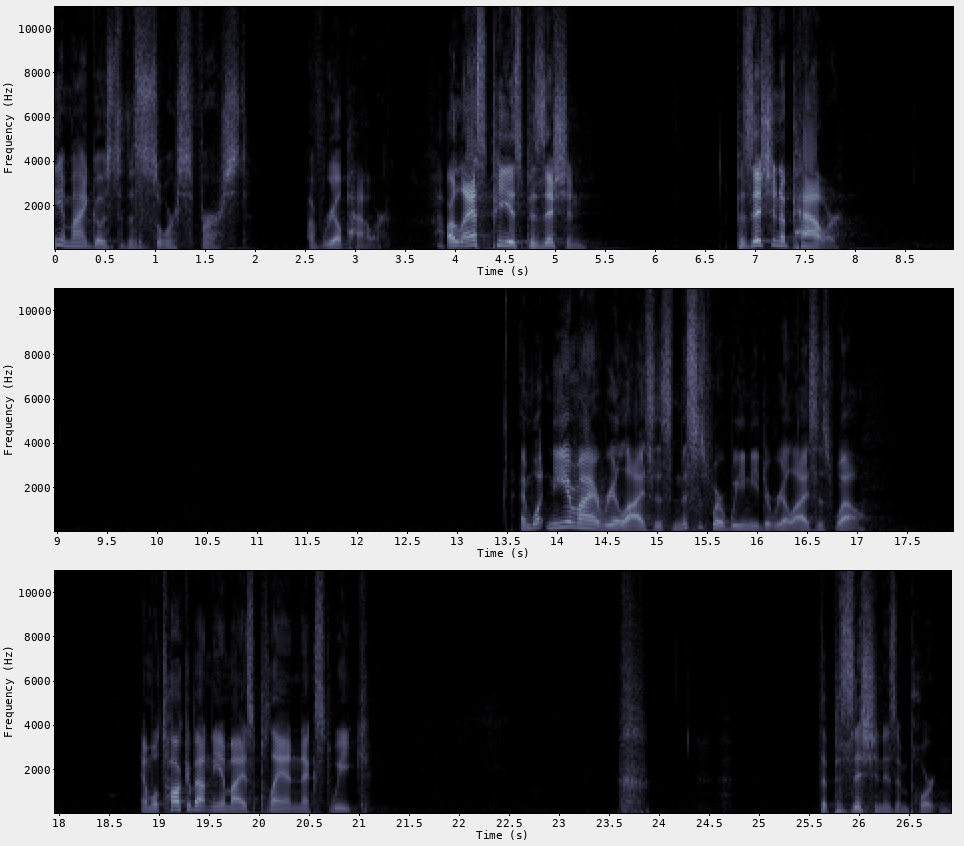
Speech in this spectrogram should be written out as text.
Nehemiah goes to the source first of real power. Our last P is position. Position of power. And what Nehemiah realizes, and this is where we need to realize as well, and we'll talk about Nehemiah's plan next week. the position is important.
